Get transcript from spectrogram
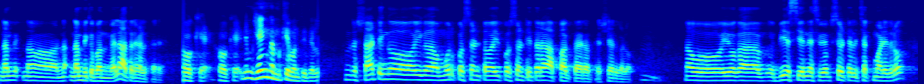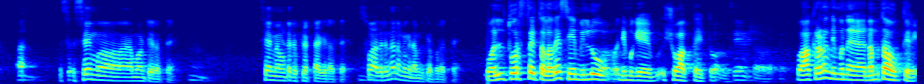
ನಂಬಿ ನಾ- ನಂಬಿಕೆ ಬಂದ ಮೇಲೆ ಆ ಥರ ಹೇಳ್ತಾರೆ. ಓಕೆ ಓಕೆ ನಿಮ್ಗೆ ಹೆಂಗೆ ನಂಬಿಕೆ ಬಂತಿದೆಲ್ಲ? ಅಂದರೆ ಸ್ಟಾರ್ಟಿಂಗು ಈಗ ಮೂರು ಪರ್ಸೆಂಟ್ ಐದು ಪರ್ಸೆಂಟ್ ಈ ಥರ ಅಪ್ ಆಗ್ತಾ ಇರುತ್ತೆ ಶೇರ್ಗಳು ನಾವು ಇವಾಗ B S C N S ವೆಬ್ಸೈಟಲ್ಲಿ ಚೆಕ್ ಮಾಡಿದ್ರು ಸೇಮ್ ಅಮೌಂಟ್ ಇರುತ್ತೆ. ಸೇಮ್ ಅಮೌಂಟ್ ರಿಫ್ಲೆಕ್ಟ್ ಆಗಿರುತ್ತೆ. ಸೊ ಅದರಿಂದ ನಮಗೆ ನಂಬಿಕೆ ಬರುತ್ತೆ. ಅಲ್ಲಿ ತೋರಿಸ್ತಾ ಇತ್ತಲ್ಲ ಅದೇ? ಸೇಮ್ ಇಲ್ಲೂ ನಿಮಗೆ ಶೋ ಆಗ್ತಾ ಇತ್ತು. ಆ ಕಾರಣ ನಿಮ್ಮನ್ನ ನಂಬ್ತಾ ಹೋಗ್ತೀರಿ.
